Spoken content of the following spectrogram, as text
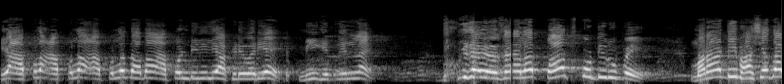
हे आपलं आपलं आपलं दाबा आपण दिलेली आकडेवारी आहे. मी घेतलेली नाही. दुग्ध व्यवसायाला पाच कोटी रुपये. मराठी भाषेचा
